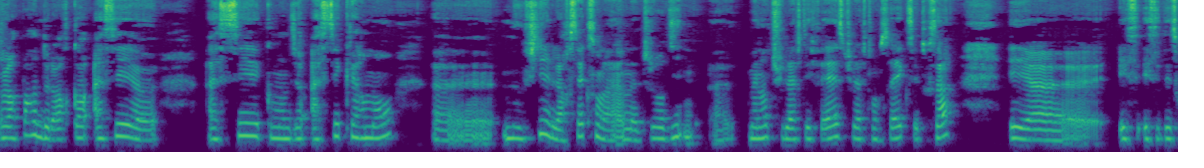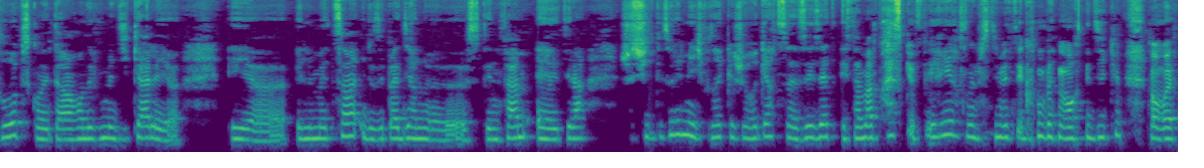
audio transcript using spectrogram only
on leur parle de leur corps assez, euh, assez, comment dire, assez clairement. Euh, nos filles, leur sexe, on a, on a toujours dit, euh, maintenant tu laves tes fesses, tu laves ton sexe et tout ça. Et, euh, et, c'était trop drôle parce qu'on était à un rendez-vous médical et, euh, et, euh, et le médecin, il n'osait pas dire c'était une femme. Et elle était là, je suis désolée, mais il faudrait que je regarde sa zézette. Et ça m'a presque fait rire. Je me dit, mais c'est complètement ridicule. Enfin bref.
